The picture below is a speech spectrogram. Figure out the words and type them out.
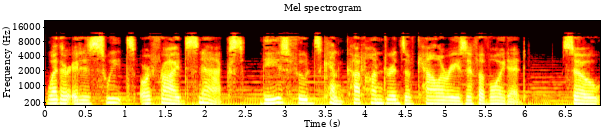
Whether it is sweets or fried snacks, these foods can cut hundreds of calories if avoided. So,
